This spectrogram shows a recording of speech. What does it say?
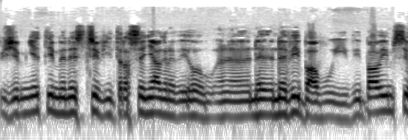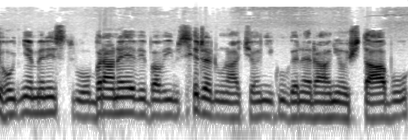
že mě ty ministři vnitra se nějak nevyho, ne, nevybavují. Vybavím si hodně ministrů obrany, vybavím si řadu náčelníků generálního štábu.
